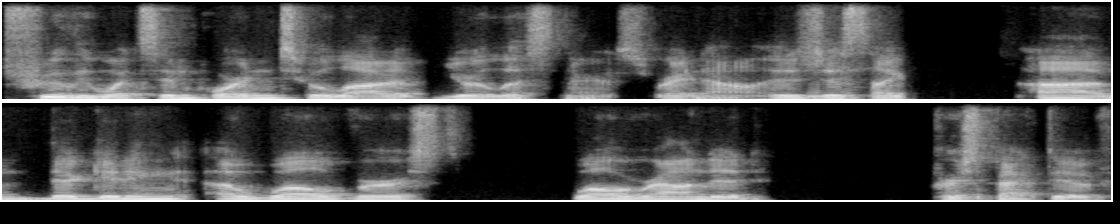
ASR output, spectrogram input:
truly what's important to a lot of your listeners right now. Is mm-hmm. just like um, they're getting a well versed, well rounded perspective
